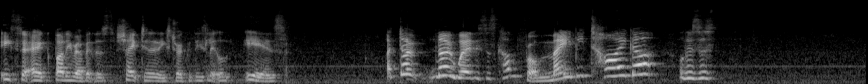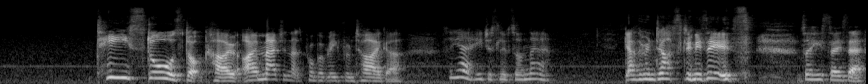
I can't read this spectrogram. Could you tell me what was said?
Easter egg bunny rabbit that's shaped in an Easter egg with these little ears I don't know where this has come from. Maybe Tiger? Or there's a tstores.co. I imagine that's probably from Tiger. So yeah, he just lives on there gathering dust in his ears. So he stays there.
